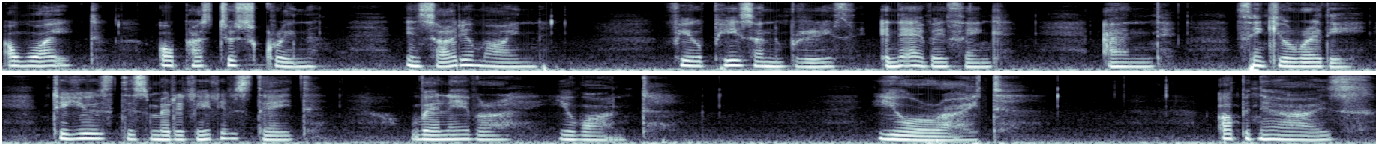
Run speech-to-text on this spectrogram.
a white or pastel screen inside your mind. Feel peace and bliss in everything and think you're ready to use this meditative state whenever you want. You're right. Open your eyes.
